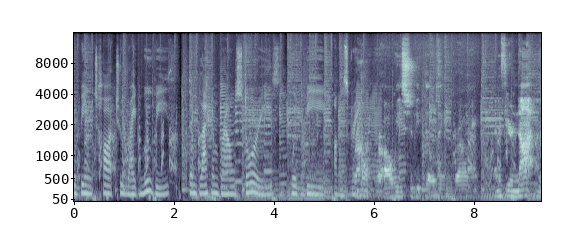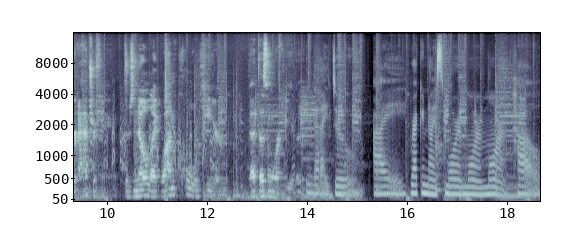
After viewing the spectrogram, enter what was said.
were being taught to write movies, then black and brown stories would be on the screen. growing. We're always should be building and growing. And if you're not, you're atrophying. There's no like, well, I'm cool here. That doesn't work either. Everything that I do, I recognize more and more and more how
